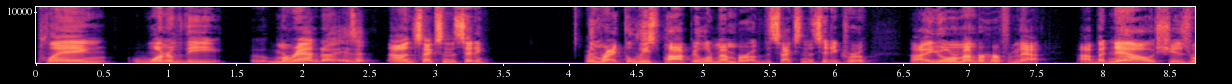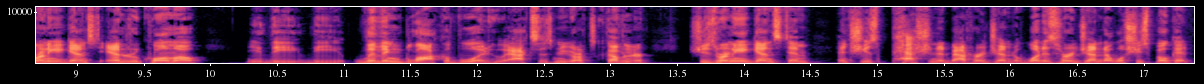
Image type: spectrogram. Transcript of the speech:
playing one of the uh, Miranda, is it, on Sex and the City? And right, the least popular member of the Sex and the City crew. Uh, you'll remember her from that. Uh, but now she is running against Andrew Cuomo, the, the living block of wood who acts as New York's governor. She's running against him, and she is passionate about her agenda. What is her agenda? Well, she spoke at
